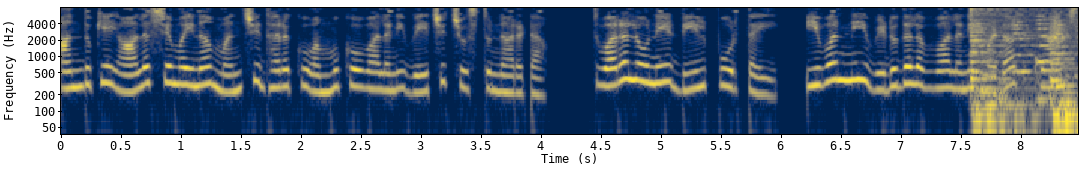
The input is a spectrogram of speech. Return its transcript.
అందుకే ఆలస్యమైన మంచి ధరకు అమ్ముకోవాలని వేచి చూస్తున్నారట. త్వరలోనే డీల్ పూర్తయి. ఇవన్నీ విడుదలవ్వాలని మడా ఫ్యాన్స్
